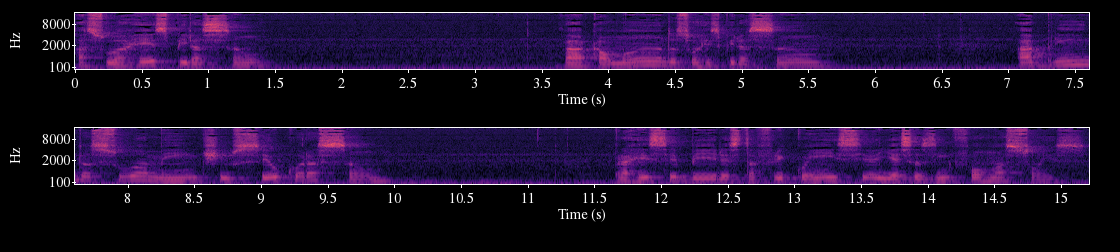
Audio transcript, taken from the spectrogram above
a sua respiração, vá acalmando a sua respiração, abrindo a sua mente e o seu coração para receber esta frequência e essas informações.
